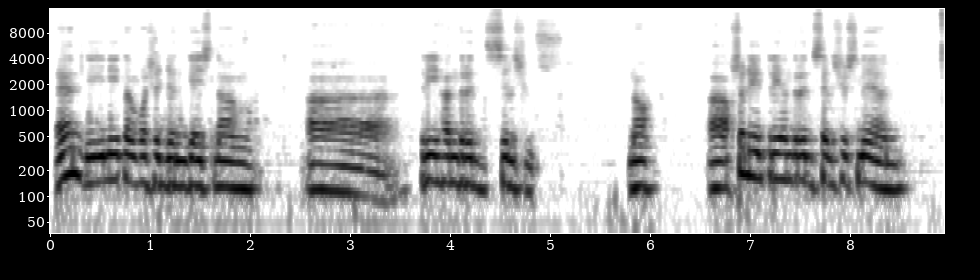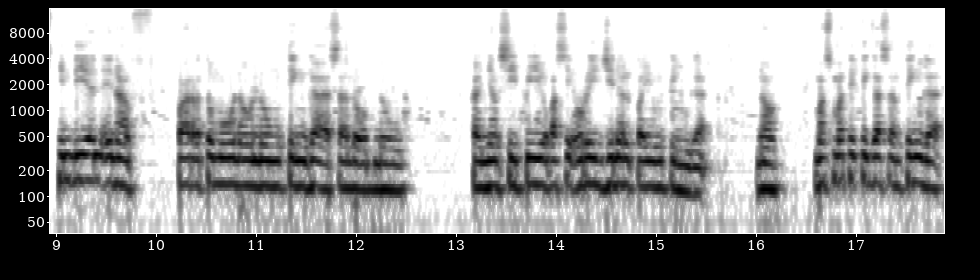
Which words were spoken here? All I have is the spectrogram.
And diinitan ko siya dyan guys ng ah, 300 Celsius. No? Ah, actually yung 300 Celsius na yan, hindi yan enough para tumunaw nung tingga sa loob nung kanyang CPU kasi original pa yung tingga. No? Mas matitigas ang tingga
